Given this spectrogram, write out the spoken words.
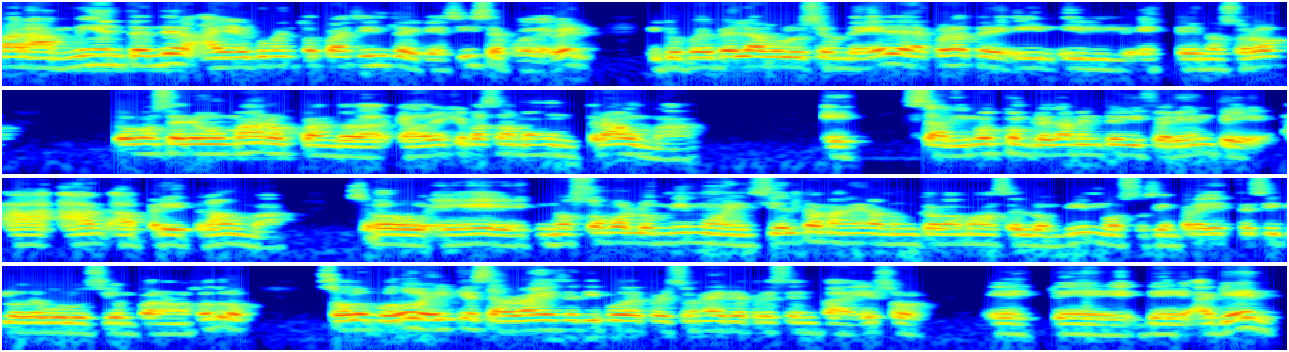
para mí entender, hay argumentos para decir de que sí se puede ver. Y tú puedes ver la evolución de ella, acuérdate, y, y este, nosotros como seres humanos, cuando cada vez que pasamos un trauma, salimos completamente diferentes a, a, a pre-trauma. So, eh, no somos los mismos, en cierta manera nunca vamos a ser los mismos. So, siempre hay este ciclo de evolución para nosotros. Solo puedo ver que Sarah es ese tipo de persona y representa eso. Este, de, again,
